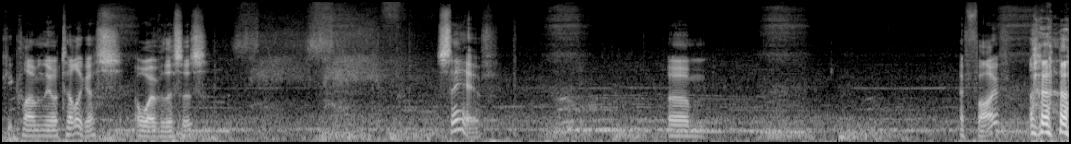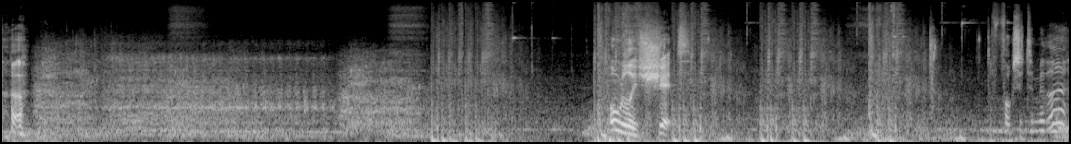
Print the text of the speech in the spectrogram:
Keep climbing the hotel, I guess. Or whatever this is. Save? Um... F5? Holy shit! The fuck's hitting me there?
